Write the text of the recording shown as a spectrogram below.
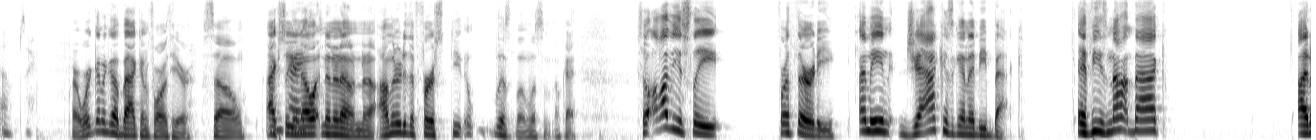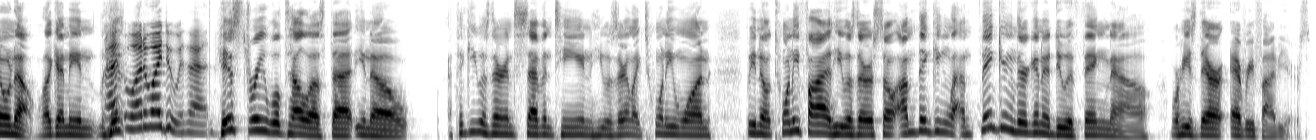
Oh, sorry. All right, we're gonna go back and forth here. So actually, you know what? No, no, no, no, no. I'm gonna do the first. You know, listen, listen. Okay. So obviously, for thirty, I mean, Jack is gonna be back. If he's not back, I don't know. Like, I mean, I- what do I do with that? history will tell us that you know i think he was there in 17 he was there in like 21 but you know 25 he was there so i'm thinking i'm thinking they're gonna do a thing now where he's there every five years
